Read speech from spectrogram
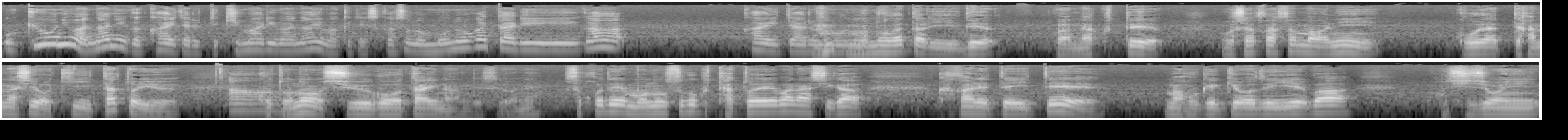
お経には何が書いてあるって決まりはないわけですか？その物語が書いてあるもの。物語ではなくてお釈迦様にこうやって話を聞いたということの集合体なんですよね。そこでものすごく例え話が書かれていて、まあ、法華経で言えば非常に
